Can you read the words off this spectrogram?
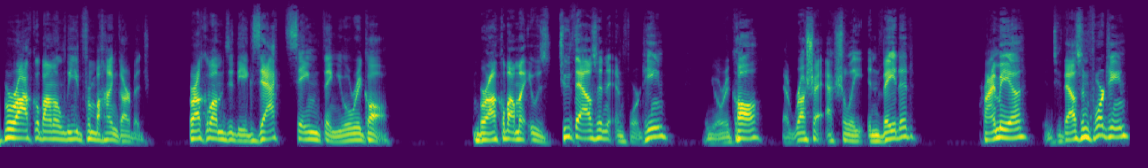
Barack Obama lead from behind garbage. Barack Obama did the exact same thing. You'll recall. Barack Obama, it was 2014. And you'll recall that Russia actually invaded Crimea in 2014,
